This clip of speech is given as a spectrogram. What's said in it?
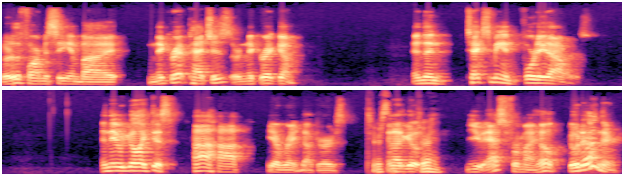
go to the pharmacy and buy Nicorette patches or Nicorette gum. And then text me in 48 hours. And they would go like this, ha ha. Yeah, right, Dr. Ardis. Seriously. And I'd go- right. You asked for my help. Go down there.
